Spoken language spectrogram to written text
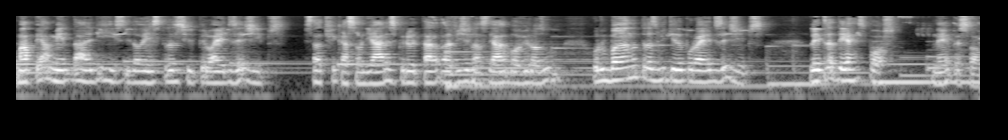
mapeamento da área de risco de doenças transmitidas pelo Aedes aegypti estratificação de áreas prioritárias para a vigilância de arbovirose urbana transmitida por Aedes aegypti. Letra D é a resposta, né, pessoal?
